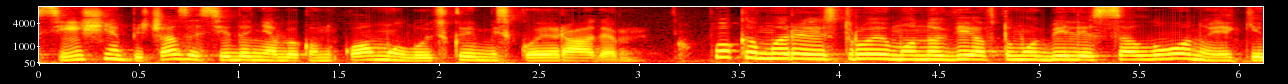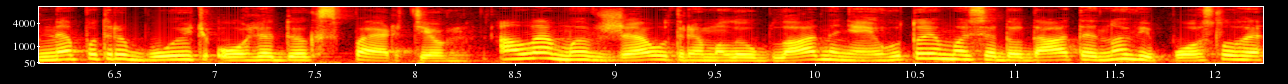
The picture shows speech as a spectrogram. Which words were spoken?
січня під час засідання виконкому Луцької міської ради. Поки ми реєструємо нові автомобілі з салону, які не потребують огляду експертів. Але ми вже отримали обладнання і готуємося додати нові послуги.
